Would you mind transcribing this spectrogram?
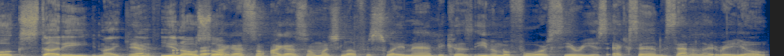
book, study, like Yeah, you, you know, Bro, so I got so I got so much love for Sway, man, because even before Sirius XM satellite radio,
